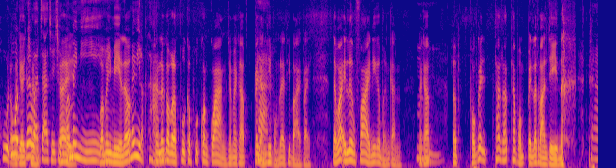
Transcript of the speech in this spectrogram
พูดออกพูดมาเฉยๆด้วยวาจาเฉยใช่ๆว่าไม่มีว่าไม่มีแล้วไม่มีหลักฐานใช่แล้วก็เวลาพูดก็พูดกว้างๆใช่ไหมครับก็อย่างค่ะที่ผมได้อธิบายไป แต่ว่าไอ้เรื่องฝ้ายนี่ก็เหมือนกันนะครับเออผมก็ถ้าถ้าถ้าผมเป็นรัฐบาลจีนนะอ่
